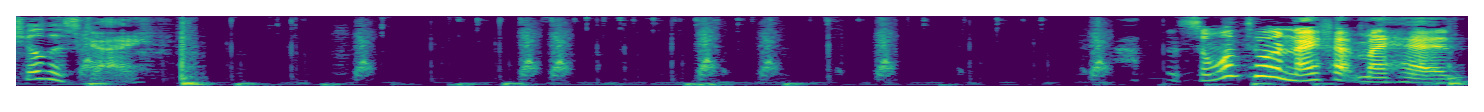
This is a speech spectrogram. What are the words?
Kill this guy. Someone threw a knife at my head.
